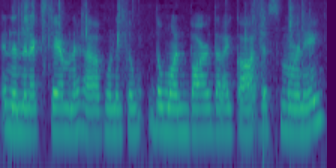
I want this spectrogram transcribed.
and then the next day I'm going to have one of the, the one bar that I got this morning.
